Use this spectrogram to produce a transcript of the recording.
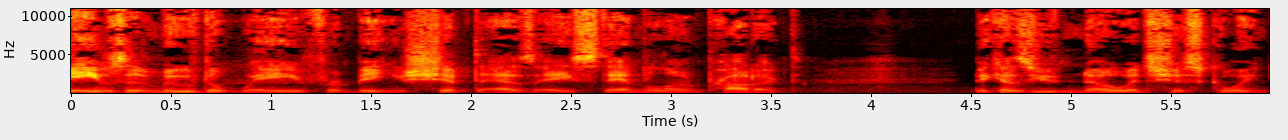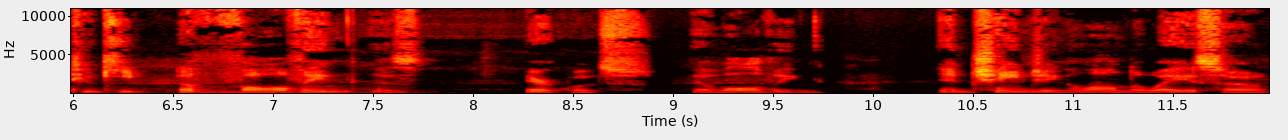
games have moved away from being shipped as a standalone product because you know it's just going to keep evolving, as air quotes, evolving and changing along the way. So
